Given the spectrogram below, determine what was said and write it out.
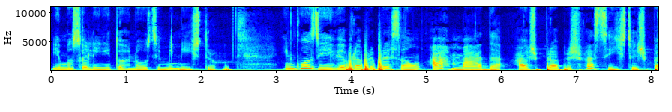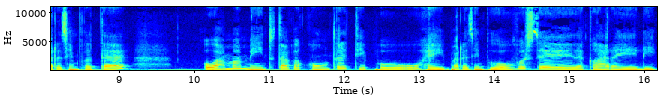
e Mussolini tornou-se ministro. Inclusive, a própria pressão armada aos próprios fascistas, por exemplo, até o armamento estava contra, tipo, o rei, por exemplo. Ou você declara ele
